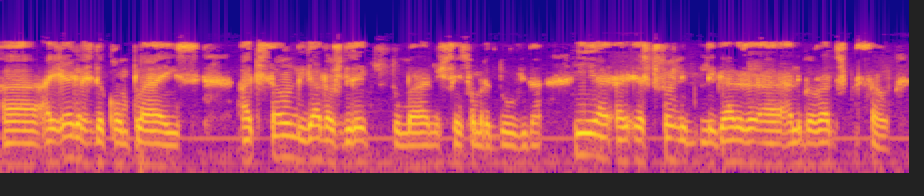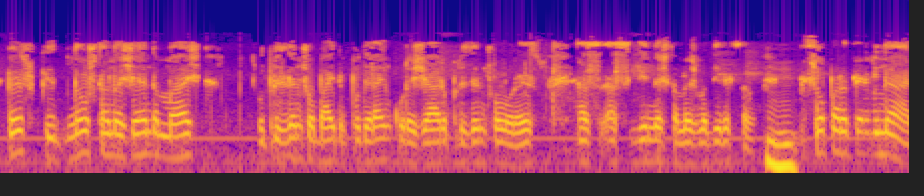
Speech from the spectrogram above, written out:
a, as regras de compliance, a questão ligada aos direitos humanos, sem sombra de dúvida, e as questões ligadas à, à liberdade de expressão. Penso que não está na agenda, mas o presidente Joe Biden poderá encorajar o presidente João Lourenço a, a seguir nesta mesma direção. Uhum. Só para terminar,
